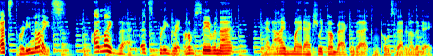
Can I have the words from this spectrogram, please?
That's pretty nice. I like that. That's pretty great. I'm saving that, and I might actually come back to that and post that another day.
